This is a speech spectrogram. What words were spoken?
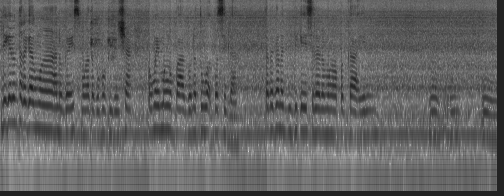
Hindi ganun talaga ang mga ano guys, mga taga-probinsya. Pag may mga bago, natuwa ba sila? Talaga nagbibigay sila ng mga pagkain. Mm, mm, mm.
